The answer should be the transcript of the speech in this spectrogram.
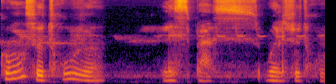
Comment se trouve l'espace où elle se trouve?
